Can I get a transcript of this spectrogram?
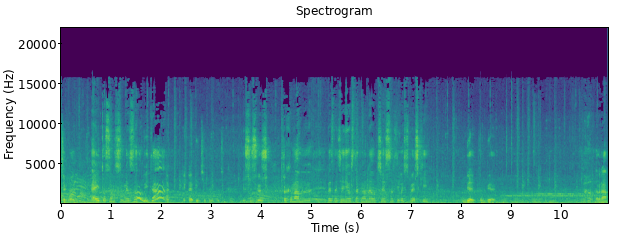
Uciekaj. Ej, to są w sumie zombie, tak? Tak, uciekaj, uciekaj, uciekaj. Już, już, już. Trochę mam e, beznadziejnie ustawioną częstotliwość myszki. Bieg, to bieg. Dobra.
